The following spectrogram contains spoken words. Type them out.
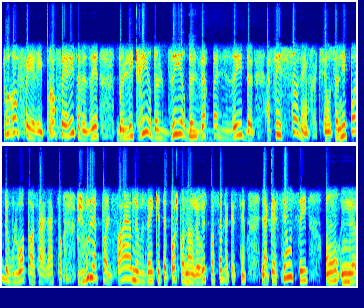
proféré. Proféré, ça veut dire de l'écrire, de le dire, de le mm. verbaliser. De... Ah, c'est ça l'infraction. Ce n'est pas de vouloir passer à l'acte. Donc, je voulais pas le faire. Ne vous inquiétez pas, je suis pas dangereux. C'est pas ça la question. La question, c'est on ne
